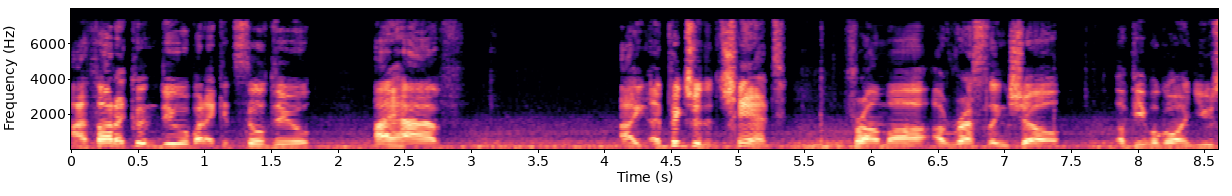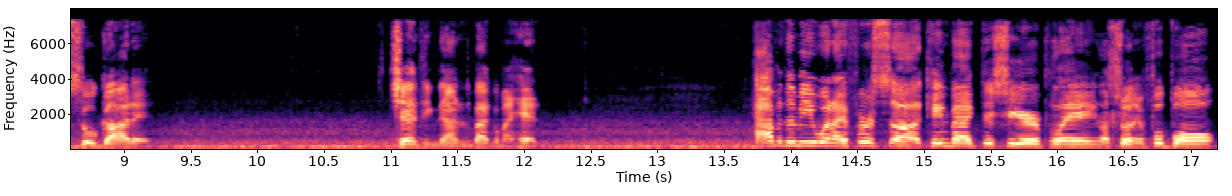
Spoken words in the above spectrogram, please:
I thought I couldn't do, but I can still do, I have. I, I picture the chant from a, a wrestling show of people going, You still got it. Chanting that in the back of my head. Happened to me when I first uh, came back this year playing Australian football.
